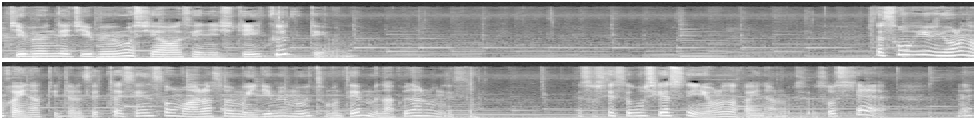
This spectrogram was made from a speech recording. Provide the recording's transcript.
自分で自分を幸せにしていくっていうね。でそういう世の中になっていたら絶対戦争も争いも入り目も打つも全部なくなるんですよ。そして過ごしやすい世の中になるんですよ。そしてね、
